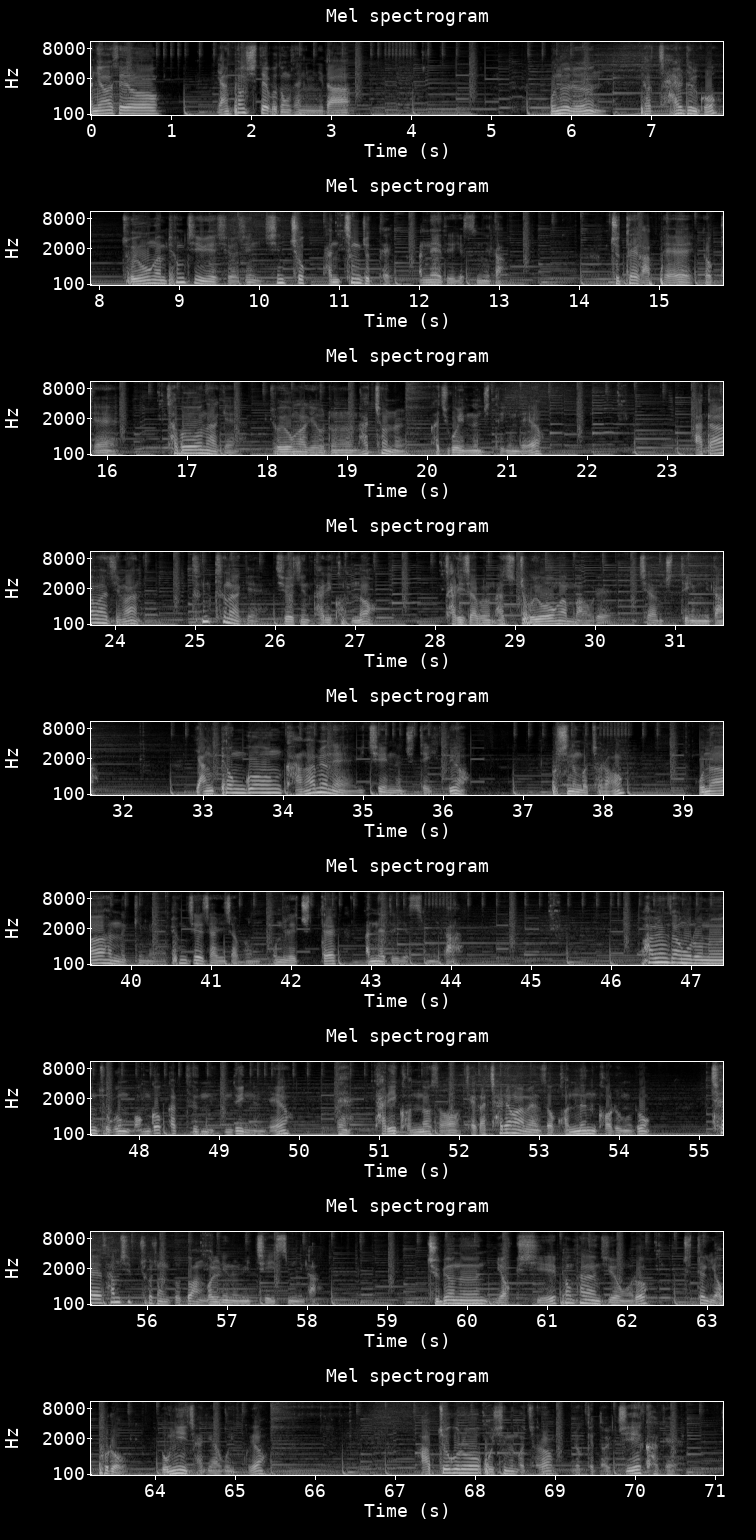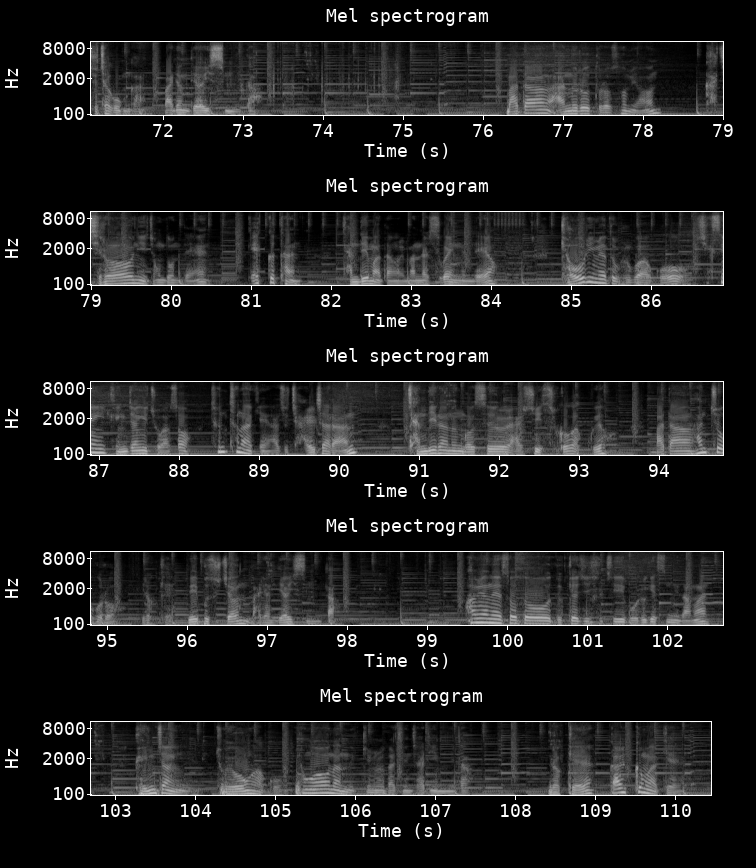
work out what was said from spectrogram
안녕하세요. 양평시대 부동산입니다. 오늘은 벽 잘 들고 조용한 평지 위에 지어진 신축 단층 주택 안내해 드리겠습니다. 주택 앞에 이렇게 차분하게 조용하게 흐르는 하천을 가지고 있는 주택인데요. 아담하지만 튼튼하게 지어진 다리 건너 자리 잡은 아주 조용한 마을에 위치한 주택입니다. 양평군 강화면에 위치해 있는 주택이고요. 보시는 것처럼 온화한 느낌의 평지에 자리 잡은 오늘의 주택 안내 드리겠습니다. 화면상으로는 조금 먼 것 같은 느낌도 있는데요. 네, 다리 건너서 제가 촬영하면서 걷는 걸음으로 채 30초 정도도 안 걸리는 위치에 있습니다. 주변은 역시 평탄한 지형으로 주택 옆으로 논이 자리하고 있고요. 앞쪽으로 보시는 것처럼 이렇게 널찍하게 주차 공간 마련되어 있습니다. 마당 안으로 들어서면 가지런히 정돈된 깨끗한 잔디마당을 만날 수가 있는데요. 겨울임에도 불구하고 식생이 굉장히 좋아서 튼튼하게 아주 잘 자란 잔디라는 것을 알 수 있을 것 같고요. 마당 한쪽으로 이렇게 외부 수전 마련되어 있습니다. 화면에서도 느껴지실지 모르겠습니다만 굉장히 조용하고 평온한 느낌을 가진 자리입니다. 이렇게 깔끔하게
